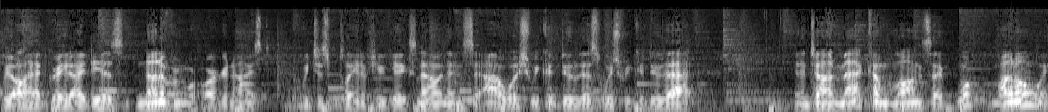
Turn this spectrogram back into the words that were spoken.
We all had great ideas. None of them were organized. We just played a few gigs now and then and say, ah, "I oh, wish we could do this. Wish we could do that." And John and Matt come along and say, well, why don't we?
